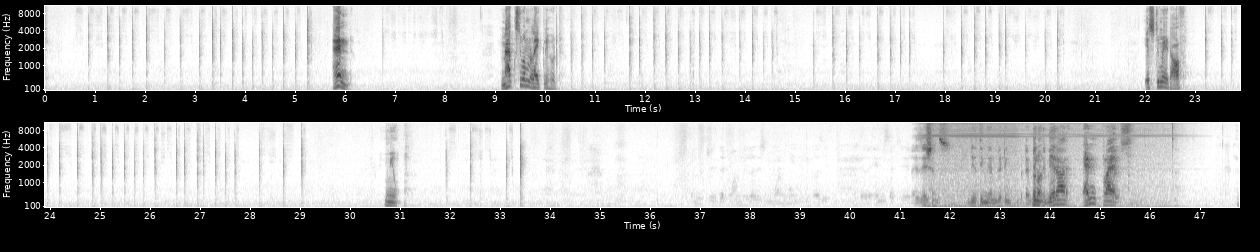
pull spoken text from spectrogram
and maximum likelihood estimate of mu. realizations. Do you think I am getting? But I am No, no, the there are n trials.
